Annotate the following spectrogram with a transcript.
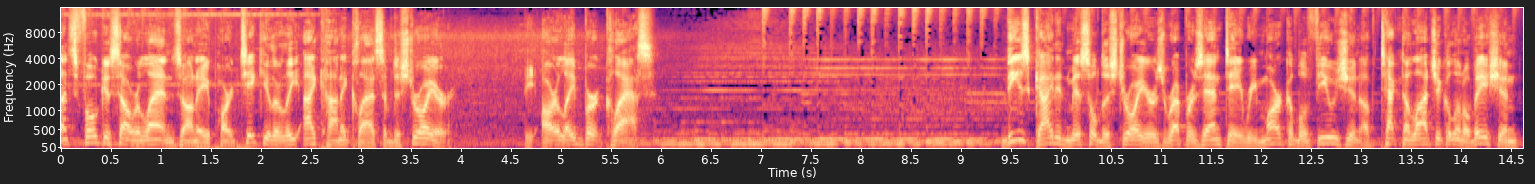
Let's focus our lens on a particularly iconic class of destroyer, the Arleigh Burke class. These guided missile destroyers represent a remarkable fusion of technological innovation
